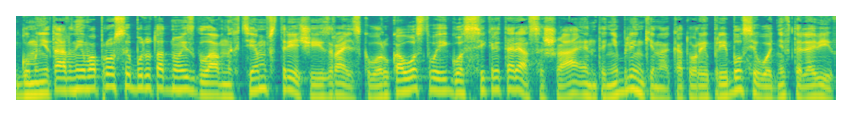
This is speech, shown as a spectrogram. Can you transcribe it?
Гуманитарные вопросы будут одной из главных тем встречи израильского руководства и госсекретаря США Энтони Блинкина, который прибыл сегодня в Тель-Авив.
